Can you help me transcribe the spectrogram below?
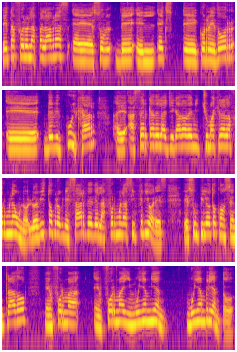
estas fueron las palabras eh, del ex eh, corredor eh, David Coulthard acerca de la llegada de Mick a la Fórmula 1. Lo he visto progresar desde las fórmulas inferiores. Es un piloto concentrado en forma, en forma y muy, muy hambriento.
